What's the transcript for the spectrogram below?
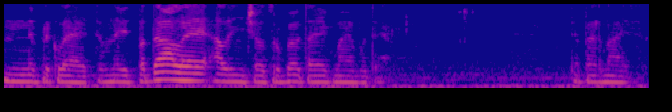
не приклеяться. Вони відпадали, але нічого зробив так, як має бути. Тепер найс.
